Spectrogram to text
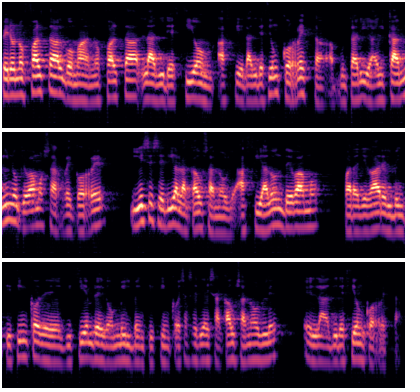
Pero nos falta algo más, nos falta la dirección, hacia la dirección correcta, apuntaría, el camino que vamos a recorrer y ese sería la causa noble, hacia dónde vamos para llegar el 25 de diciembre de 2025. Esa sería esa causa noble en la dirección correcta.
